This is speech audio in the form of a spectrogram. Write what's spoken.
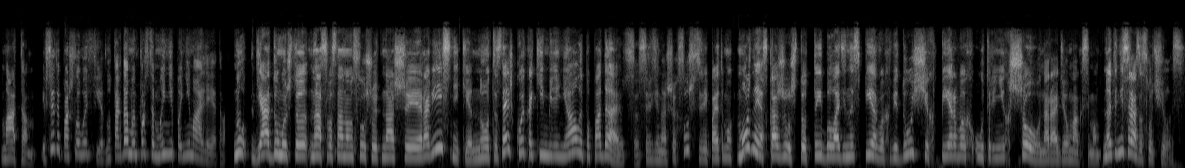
матом. И все это пошло в эфир. Но тогда мы просто мы не понимали этого. Ну, я думаю, что нас в основном слушают наши ровесники, но ты знаешь, кое-какие миллениалы попадаются среди наших слушателей. Поэтому можно я скажу, что ты был один из первых ведущих первых утренних шоу на Радио Максимум. Но это не сразу случилось.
